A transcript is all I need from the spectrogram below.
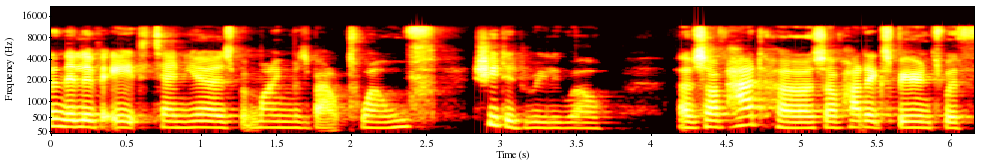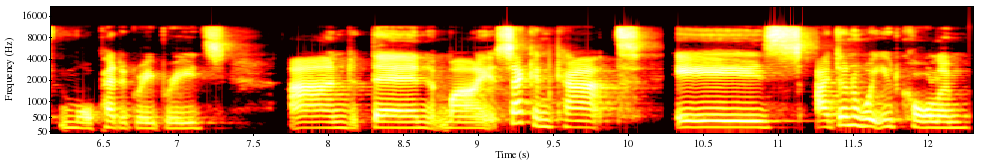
Then they live eight to 10 years, but mine was about 12. She did really well. Um, so I've had her, so I've had experience with more pedigree breeds. And then my second cat is, I don't know what you'd call him.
